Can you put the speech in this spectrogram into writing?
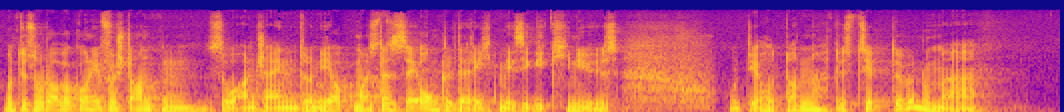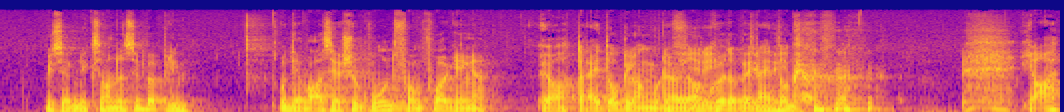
und das hat er aber gar nicht verstanden, so anscheinend. Und, und er hat gemeint, dass sein Onkel der rechtmäßige Kini ist. Und der hat dann das Zepter übernommen auch. Ist ihm nichts anderes überblieben. Und er war es ja schon gewohnt vom Vorgänger. Ja, drei Tage lang oder ja, vier. Ja, gut, aber drei Tage. ja,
